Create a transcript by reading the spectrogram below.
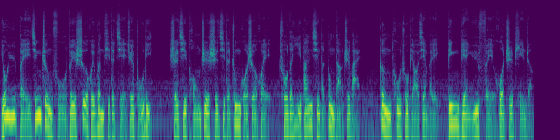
由于北京政府对社会问题的解决不力，使其统治时期的中国社会除了一般性的动荡之外，更突出表现为兵变与匪祸之频仍。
